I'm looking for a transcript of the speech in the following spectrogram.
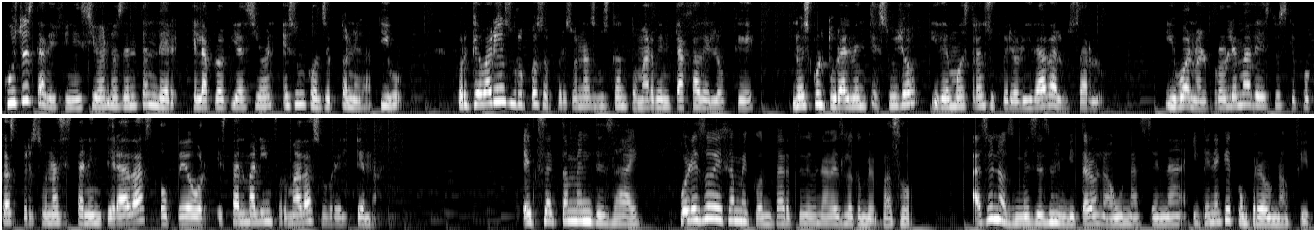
Justo esta definición nos da a entender que la apropiación es un concepto negativo, porque varios grupos o personas buscan tomar ventaja de lo que no es culturalmente suyo y demuestran superioridad al usarlo. Y bueno, el problema de esto es que pocas personas están enteradas o peor, están mal informadas sobre el tema. Exactamente, Zay. Por eso déjame contarte de una vez lo que me pasó. Hace unos meses me invitaron a una cena y tenía que comprar un outfit.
